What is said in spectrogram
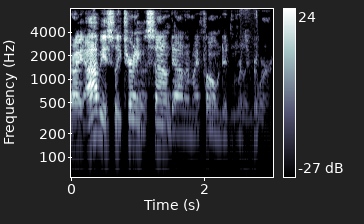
All right, obviously turning the sound down on my phone didn't really work.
